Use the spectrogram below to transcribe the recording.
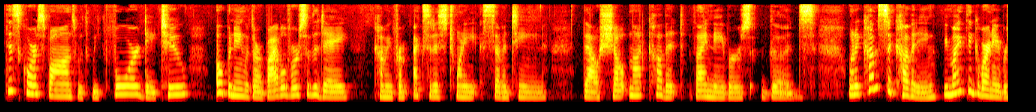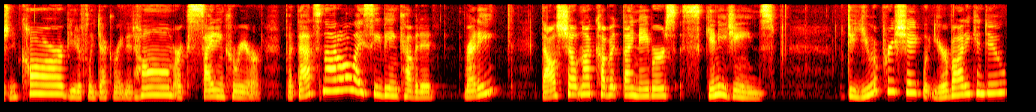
this corresponds with week 4, day 2, opening with our Bible verse of the day coming from Exodus 20:17. Thou shalt not covet thy neighbor's goods. When it comes to coveting, we might think of our neighbor's new car, beautifully decorated home, or exciting career, but that's not all I see being coveted. Ready? Thou shalt not covet thy neighbor's skinny jeans. Do you appreciate what your body can do,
